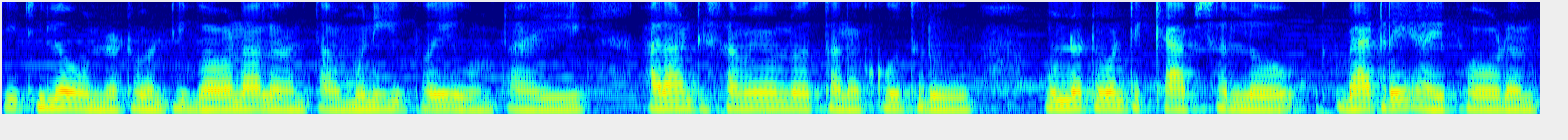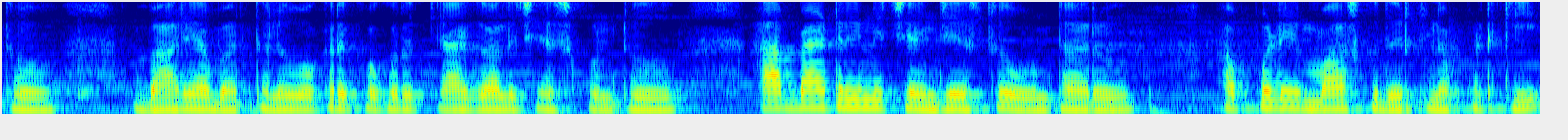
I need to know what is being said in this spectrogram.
సిటీలో ఉన్నటువంటి భవనాలు అంతా మునిగిపోయి ఉంటాయి. అలాంటి సమయంలో తన కూతురు ఉన్నటువంటి క్యాప్సల్లో బ్యాటరీ అయిపోవడంతో భార్యాభర్తలు ఒకరికొకరు త్యాగాలు చేసుకుంటూ ఆ బ్యాటరీని చేంజ్ చేస్తూ ఉంటారు. అప్పుడే మాస్క్ దొరికినప్పటికీ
